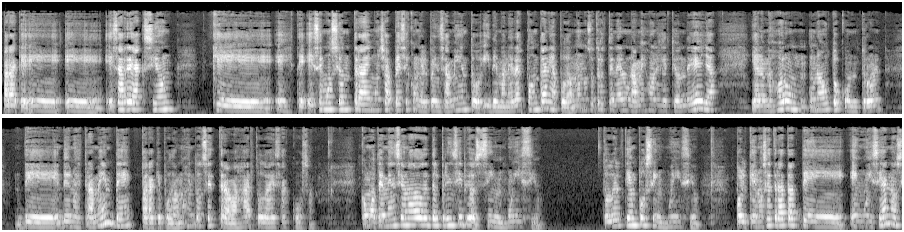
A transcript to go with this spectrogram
para que eh, eh, esa reacción que este, esa emoción trae muchas veces con el pensamiento y de manera espontánea podamos nosotros tener una mejor gestión de ella y a lo mejor un, un autocontrol de, de nuestra mente para que podamos entonces trabajar todas esas cosas. Como te he mencionado desde el principio, sin juicio. Todo el tiempo sin juicio. Porque no se trata de enjuiciarnos,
